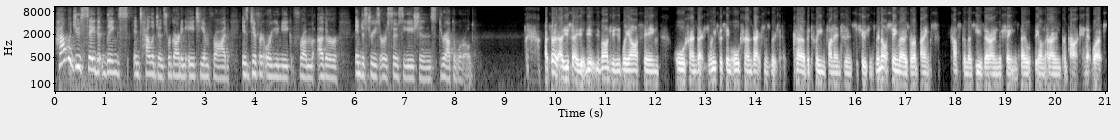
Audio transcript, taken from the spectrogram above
How would you say that Link's intelligence regarding ATM fraud is different or unique from other industries or associations throughout the world? As you say, the, the advantage is we are seeing all transactions, at least we're seeing all transactions which occur between financial institutions. We're not seeing those where bank's customers use their own machines. They will be on their own proprietary networks.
